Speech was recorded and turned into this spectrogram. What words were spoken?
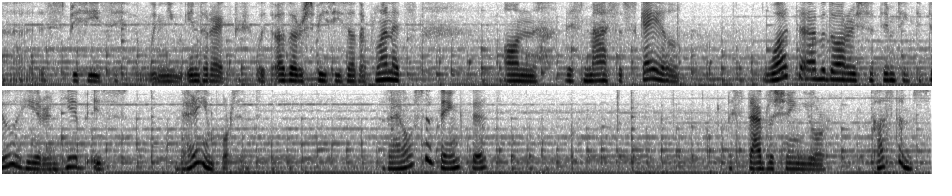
Uh, the species, when you interact with other species, other planets, on this massive scale, what Abadar is attempting to do here in Hib is very important. But I also think that establishing your customs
